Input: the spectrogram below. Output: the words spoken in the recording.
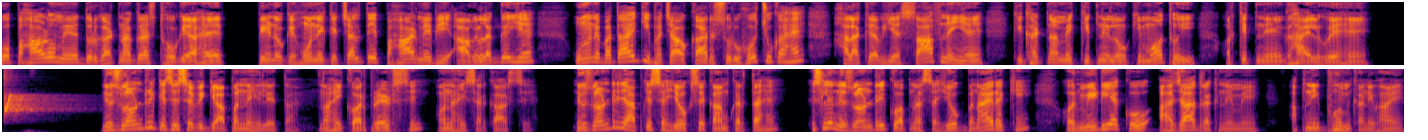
वो पहाड़ों में दुर्घटनाग्रस्त हो गया है। पेड़ों के होने के चलते पहाड़ में भी आग लग गई है उन्होंने बताया कि बचाव कार्य शुरू हो चुका है, हालाँकि अभी यह साफ़ नहीं है कि घटना में कितने लोगों की मौत हुई और कितने घायल हुए हैं। न्यूज़ लॉन्ड्री किसी से विज्ञापन नहीं लेता, ना ही कॉरपोरेट से और ना ही सरकार से। न्यूज़ लॉन्ड्री आपके सहयोग से काम करता है, इसलिए न्यूज़ लॉन्ड्री को अपना सहयोग बनाए रखें और मीडिया को आज़ाद रखने में अपनी भूमिका निभाएँ।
